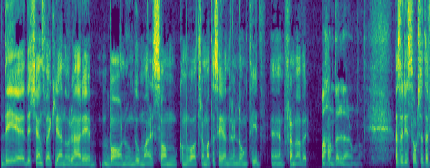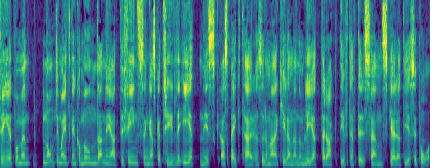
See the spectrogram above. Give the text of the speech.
det. Det känns verkligen och det här är barn och ungdomar som kommer vara traumatiserade under en lång tid eh, framöver. Vad handlar det där om då? Alltså det är svårt att sätta fingret på men någonting man inte kan komma undan är att det finns en ganska tydlig etnisk aspekt här. Alltså de här killarna de letar aktivt efter svenskar att ge sig på.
